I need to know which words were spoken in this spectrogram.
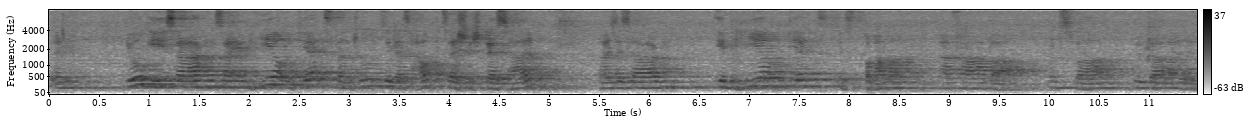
Wenn Yogis sagen, sei im Hier und Jetzt, dann tun sie das hauptsächlich deshalb, weil sie sagen, im Hier und Jetzt ist Brahman erfahrbar. Und zwar überall.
